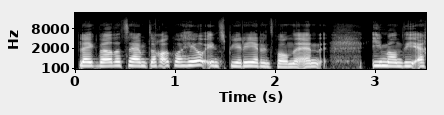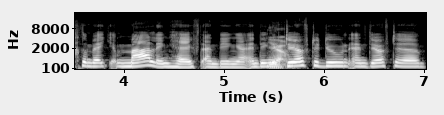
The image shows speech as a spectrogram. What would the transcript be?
bleek wel dat zij hem toch ook wel heel inspirerend vonden. En iemand die echt een beetje maling heeft aan dingen. En dingen Ja. durft te doen en durft te,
